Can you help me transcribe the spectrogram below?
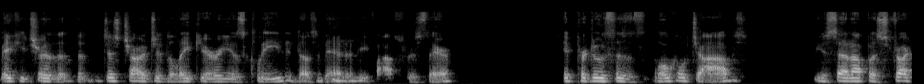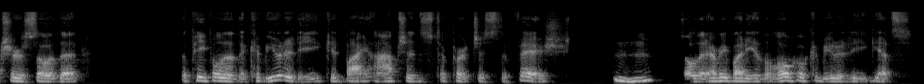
making sure that the discharge in the lake area is clean. It doesn't add Mhm. any phosphorus there. It produces local jobs. You set up a structure so that the people in the community can buy options to purchase the fish mhm, so that everybody in the local community gets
